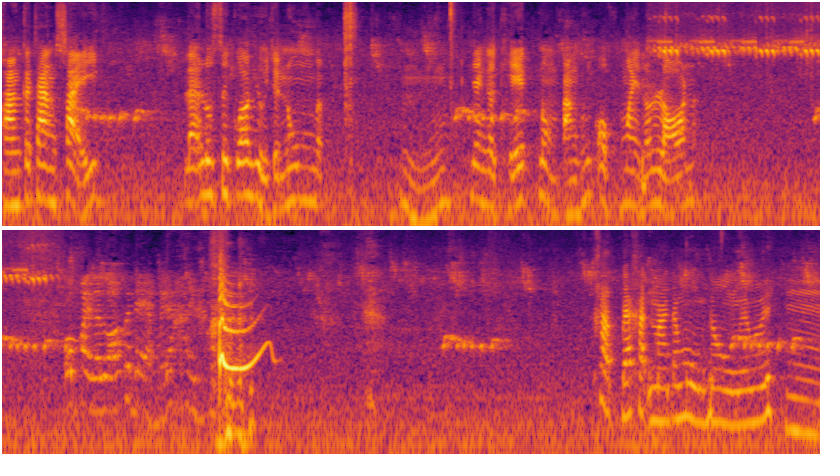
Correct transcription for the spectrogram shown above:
ความกระจ่างใส และรู้สึกว่าผิวจะนุ่มแบบ หืมยังกับเค้กขนมปังเพิ่งอบใหม่ร้อนๆอะโอ้ไปแล้วร้อนก็แดงไม่ได้ ขัดไปขัดมาจมูกโด่งเลยเว้ยอืม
